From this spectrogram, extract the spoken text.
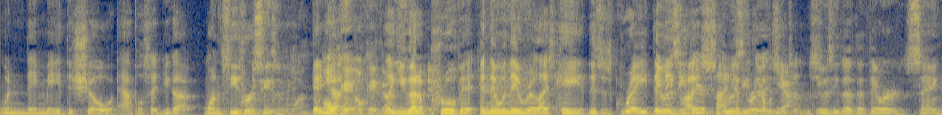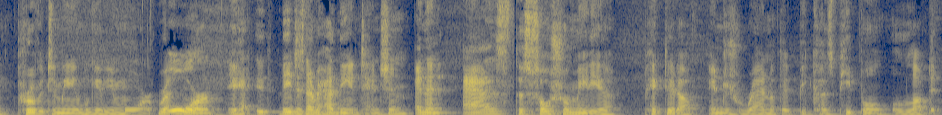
when they made the show, Apple said you got one season For season one? Yeah, you Okay, got, okay, got Like it. you got to Yeah. prove it, and then when they realized, hey, this is great, then they probably signed it for a couple yeah, seasons. It was either that they were saying, "Prove it to me, and we'll give you more," Right. or it, it, they just never had the intention. And then as the social media picked it up and just ran with it because people loved it,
